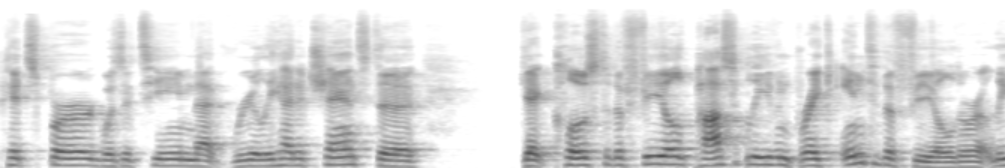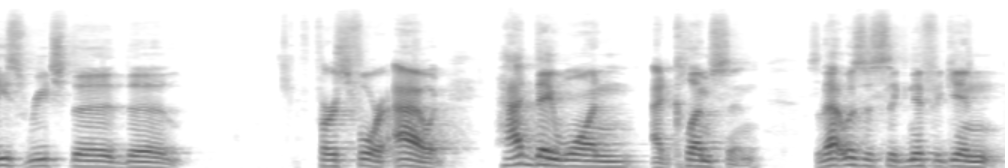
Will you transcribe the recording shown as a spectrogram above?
Pittsburgh was a team that really had a chance to get close to the field, possibly even break into the field, or at least reach the the first four out had they won at Clemson. So that was a significant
